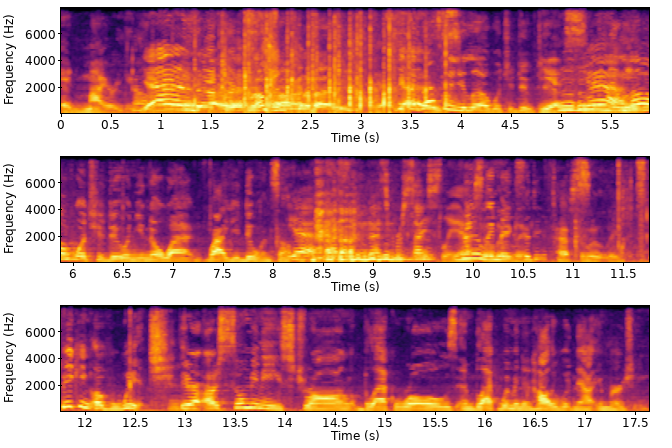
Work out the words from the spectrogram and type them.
admire you. Oh, yes, that's what I'm talking about. Yes. Because that's when you love what you do. Too. Yes. When Yeah. You love what you do, and you know why why you're doing something. Yeah, that's, that's precisely. it. really makes a difference. Absolutely. Speaking of which, mm. there are so many strong black roles and black women in Hollywood now emerging.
